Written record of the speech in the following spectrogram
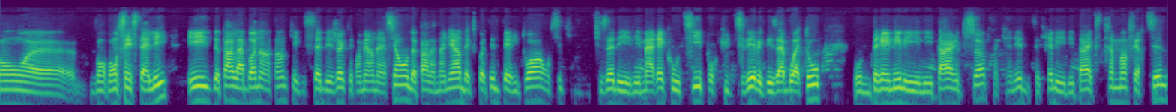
euh, vont, vont s'installer. Et de par la bonne entente qui existait déjà avec les Premières Nations, de par la manière d'exploiter le territoire, on sait qu'ils utilisaient des, les marais côtiers pour cultiver avec des aboiteaux, pour drainer les, terres et tout ça. Ça crée, crée des, terres extrêmement fertiles.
